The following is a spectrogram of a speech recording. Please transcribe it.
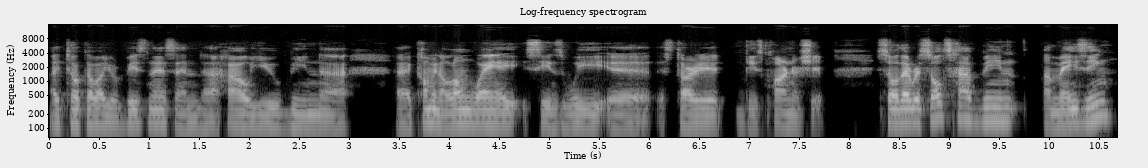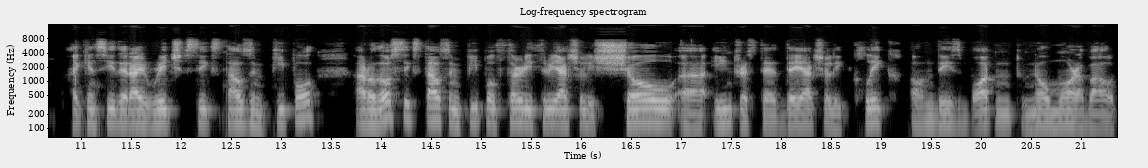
I talk about your business and uh, how you've been uh, uh, coming a long way since we uh, started this partnership. So the results have been amazing. I can see that i reached 6000 people out of those 6,000 people, 33 actually show uh, interested. They actually click on this button to know more about,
